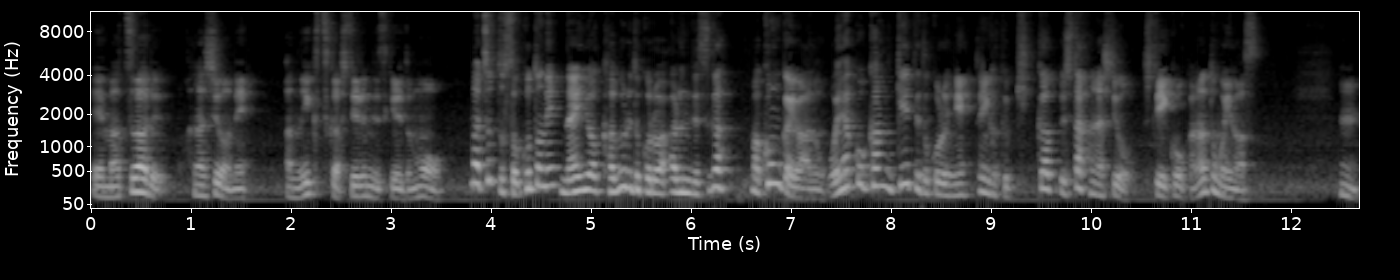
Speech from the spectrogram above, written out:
えまつわる話をねあのいくつかしてるんですけれどもまあ、ちょっとそことね内容はかぶるところはあるんですが、まあ、今回はあの親子関係ってところにねとにかくピックアップした話をしていこうかなと思います、うん、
